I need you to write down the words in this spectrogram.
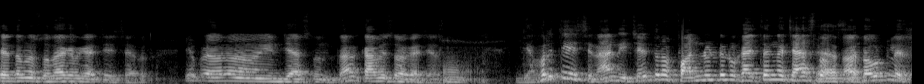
సీతంలో సుధాకర్ గారు చేశారు. ఇప్పుడు ఎవరు ఈయన చేస్తుంది? దాన్ని కామేశ్వర గారు చేస్తారు. ఎవరు చేసినా నీ చేతిలో ఫండ్ ఉంటే నువ్వు ఖచ్చితంగా చేస్తావు. డౌట్ లేదు.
